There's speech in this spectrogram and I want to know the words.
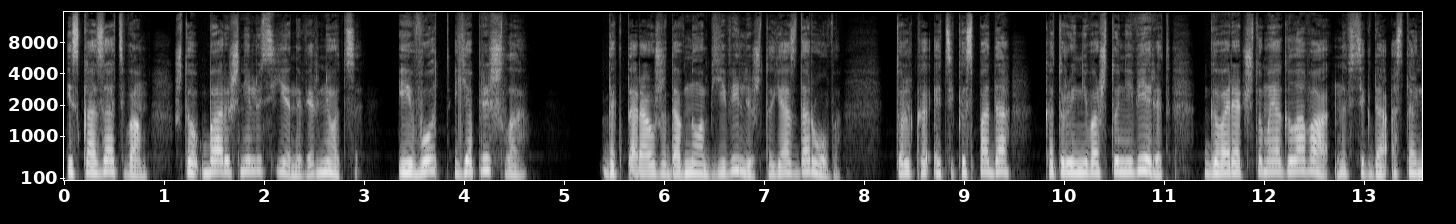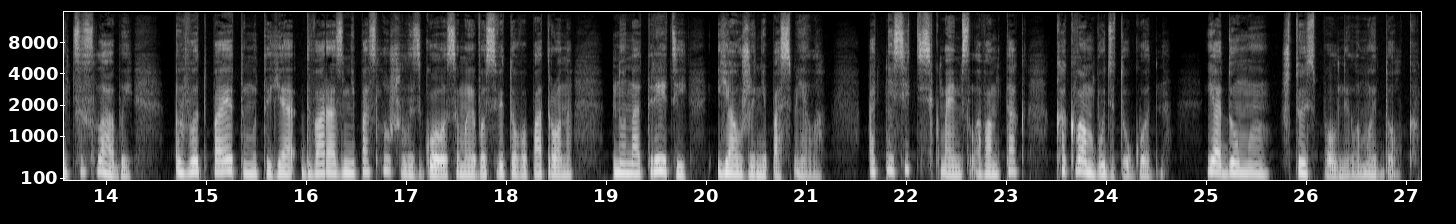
и сказать вам, что барышня Люсьена вернется. И вот я пришла. Доктора уже давно объявили, что я здорова. Только эти господа, которые ни во что не верят, говорят, что моя голова навсегда останется слабой. Вот поэтому-то я два раза не послушалась голоса моего святого патрона, но на третий я уже не посмела. Отнеситесь к моим словам так, как вам будет угодно. Я думаю, что исполнила мой долг.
